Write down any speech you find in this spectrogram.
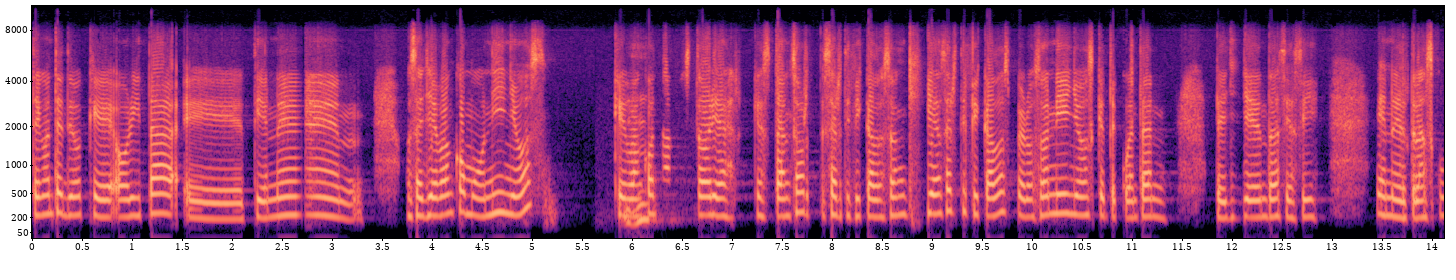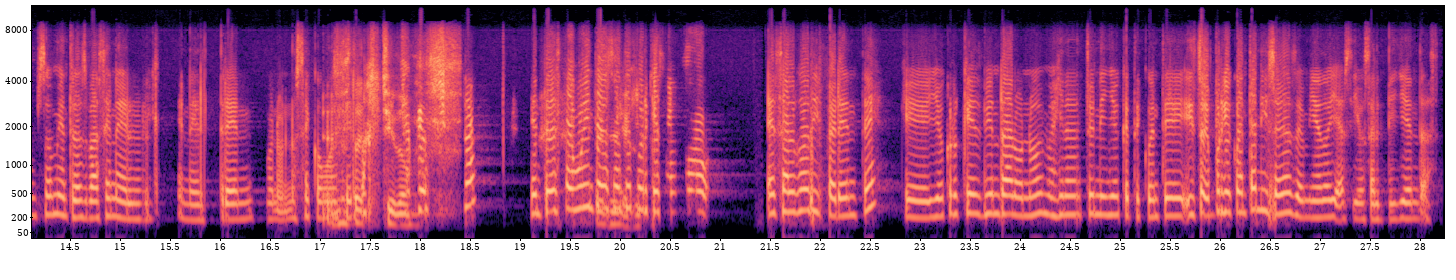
tengo entendido que ahorita eh, tienen, o sea, llevan como niños que van contando historias, que están certificados, son guías certificados, pero son niños que te cuentan leyendas y así en el transcurso mientras vas en el, en el tren, bueno, no sé cómo decirlo. Entonces está muy interesante porque es algo, es algo diferente que yo creo que es bien raro, ¿no? Imagínate un niño que te cuente, porque cuentan historias de miedo y así, o sea, leyendas.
